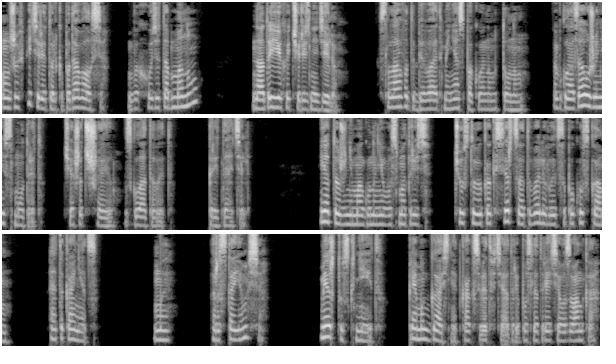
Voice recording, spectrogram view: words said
Он же в Питере только подавался. Выходит, обманул? Надо ехать через неделю. Слава добивает меня спокойным тоном. В глаза уже не смотрит чешет шею, сглатывает. Предатель. Я тоже не могу на него смотреть. Чувствую, как сердце отваливается по кускам. Это конец. Мы расстаемся. Мир тускнеет, прямо гаснет, как свет в театре после третьего звонка.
